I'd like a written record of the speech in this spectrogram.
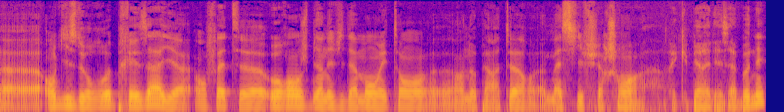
Euh, en guise de représailles, en fait, euh, Orange, bien évidemment, étant euh, un opérateur massif cherchant à récupérer des abonnés,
